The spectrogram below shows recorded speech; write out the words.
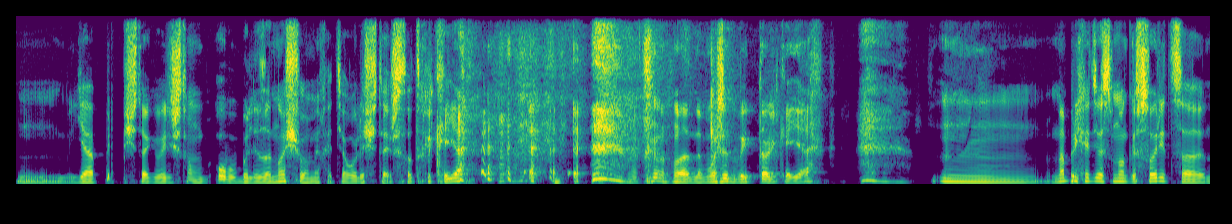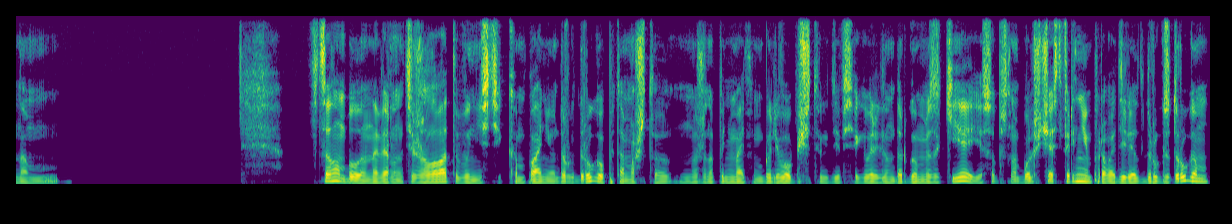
Я предпочитаю говорить, что мы оба были заносчивыми, хотя Оля считает, что только я. Ладно, может быть, только я. Нам приходилось много ссориться, нам в целом было, наверное, тяжеловато вынести компанию друг другу, потому что, нужно понимать, мы были в обществе, где все говорили на другом языке, и, собственно, большую часть времени проводили друг с другом,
